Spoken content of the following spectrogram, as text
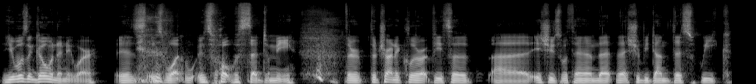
he wasn't going anywhere. Is is what is what was said to me. They're they're trying to clear up visa uh, issues with him that that should be done this week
